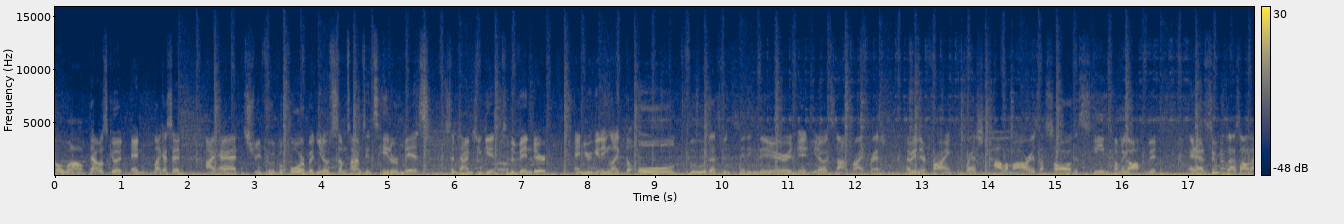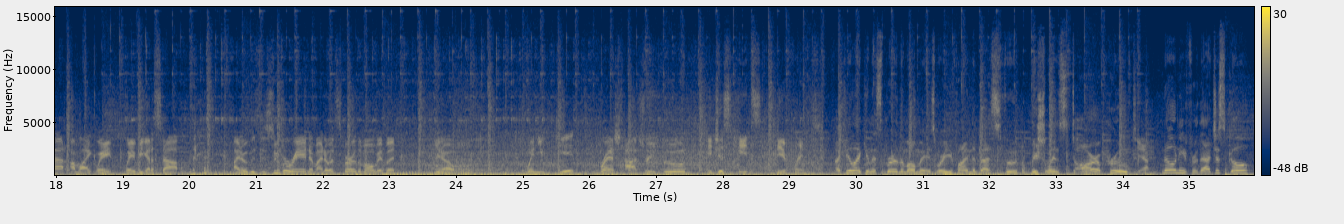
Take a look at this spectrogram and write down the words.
Oh, wow. That was good. And like I said, I've had street food before, but you know, sometimes it's hit or miss. Sometimes you get to the vendor and you're getting like the old food that's been sitting there and, and, you know, it's not fried fresh. I mean, they're frying fresh calamares. I saw the steam coming off of it. And as soon as I saw that, I'm like, wait, wait, we gotta stop. I know this is super random. I know it's spur of the moment, but you know, when you get fresh hot street food, it just hits different. I feel like in the spur of the moment is where you find the best food. Michelin star approved. Yeah. No need for that. Just go,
